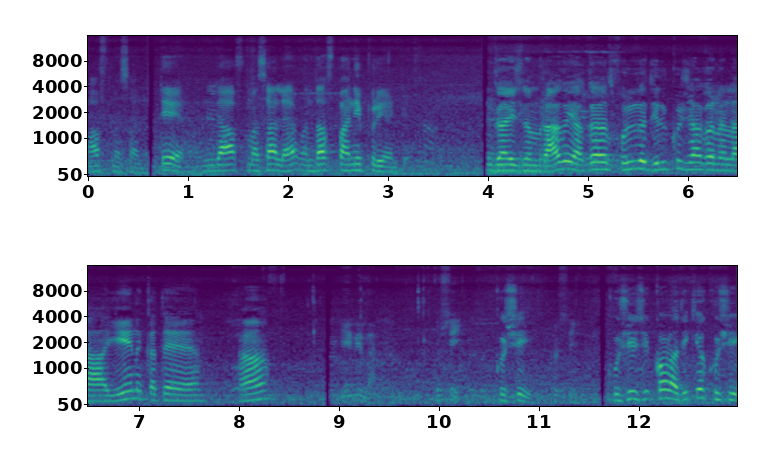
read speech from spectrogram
ಹಾಫ್ ಮಸಾಲೆ ಟೇ ಒಂದು ಹಾಫ್ ಮಸಾಲೆ ಒಂದು ಹಾಫ್ ಪಾನಿಪುರಿ ಅಂಟಿ ಗೈಸ್ ನಮ್ ರಾಘು ಯಾಕ ಫುಲ್ ದಿಲ್ ಖುಷಿ ಆಗೋನಲ್ಲ ಏನು ಕತೆ? ಹಾ? ಏನಿಲ್ಲ. ಖುಷಿ. ಖುಷಿ. ಖುಷಿ. ಖುಷಿ ಸಿಕ್ಕೋಳು ಅದಕ್ಕೆ ಖುಷಿ.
